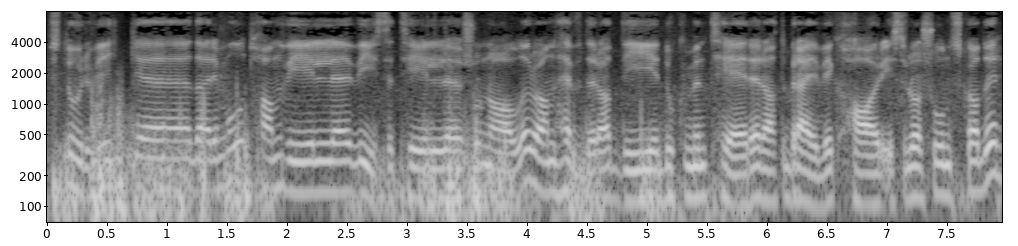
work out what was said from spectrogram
Storvik eh, derimot, han vil vise til journaler, og han hevder at de dokumenterer at Breivik har isolasjonsskader.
